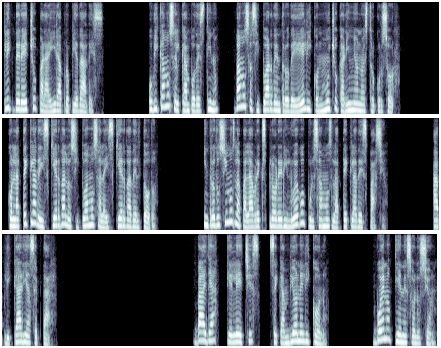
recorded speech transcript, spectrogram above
clic derecho para ir a Propiedades. Ubicamos el campo Destino, vamos a situar dentro de él y con mucho cariño nuestro cursor. Con la tecla de izquierda lo situamos a la izquierda del todo. Introducimos la palabra Explorer y luego pulsamos la tecla de espacio. Aplicar y aceptar. Vaya, que leches, se cambió en el icono. Bueno, tiene solución.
